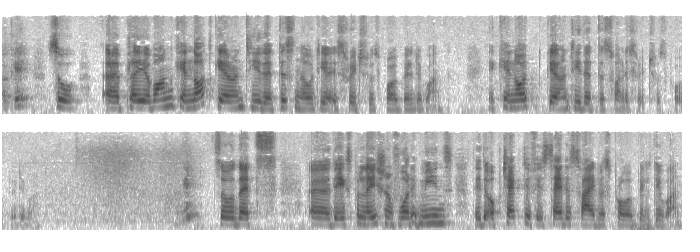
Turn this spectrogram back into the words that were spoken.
Okay? So uh, player one cannot guarantee that this node here is reached with probability one. It cannot guarantee that this one is reached with probability one. Okay? So that's uh, the explanation of what it means that the objective is satisfied with probability 1.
